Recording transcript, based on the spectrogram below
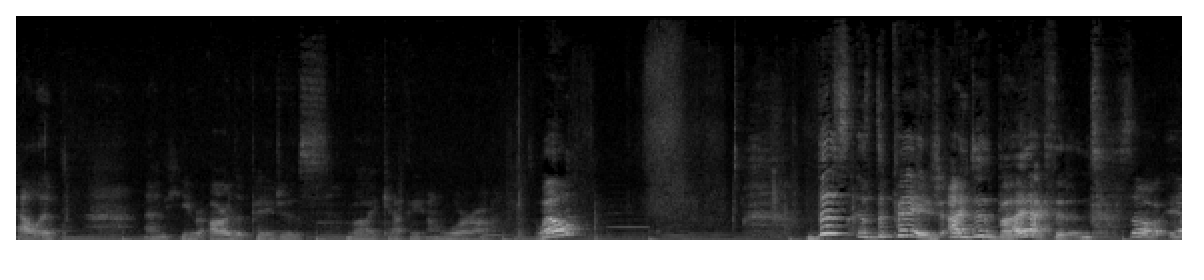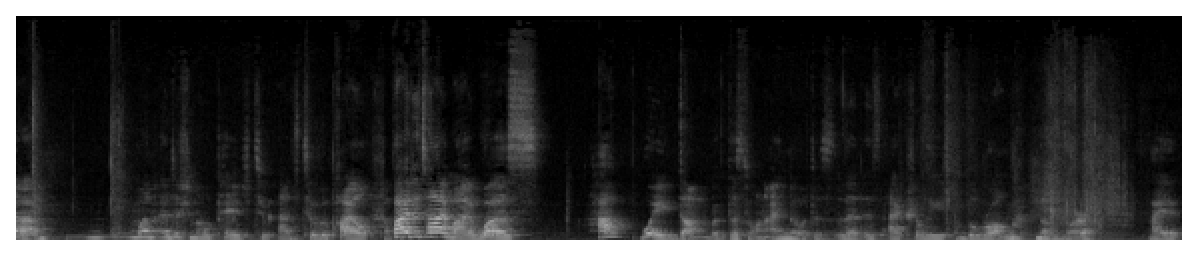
palette. And here are the pages by Kathy and Laura as well. This is the page I did by accident. So yeah, one additional page to add to the pile. By the time I was halfway done with this one, I noticed that is actually the wrong number. I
